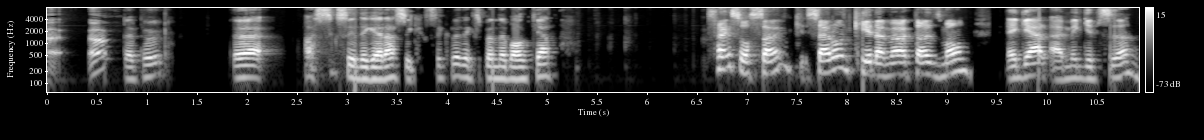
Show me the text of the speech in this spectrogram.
Euh, ah? Un peu. Euh, ah, c'est que c'est dégueulasse, ces critiques-là d'Expendable 4. 5 sur 5. Stallone, qui est le meilleur acteur du monde, égal à Mel Gibson.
